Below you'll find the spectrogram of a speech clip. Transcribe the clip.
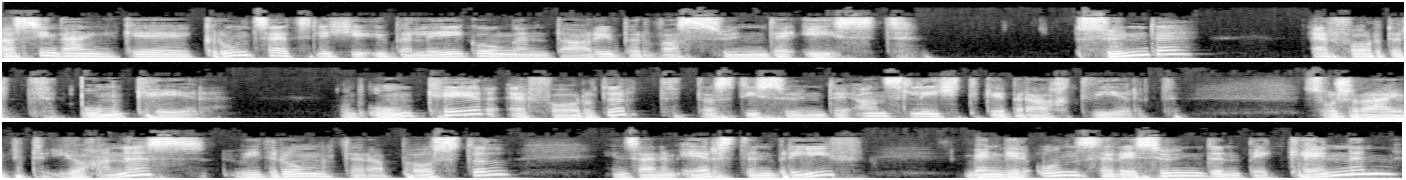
Das sind einige grundsätzliche Überlegungen darüber, was Sünde ist. Sünde erfordert Umkehr. Und Umkehr erfordert, dass die Sünde ans Licht gebracht wird. So schreibt Johannes, wiederum der Apostel, in seinem ersten Brief, wenn wir unsere Sünden bekennen,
